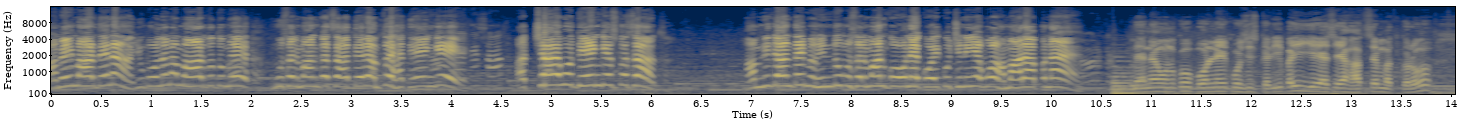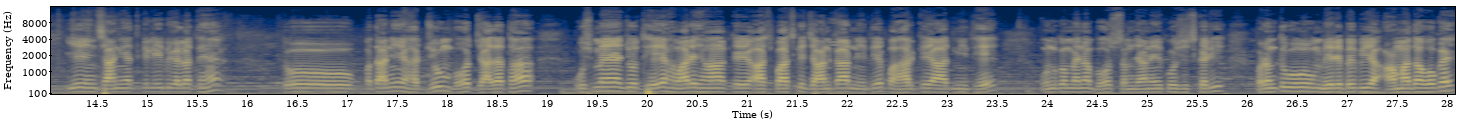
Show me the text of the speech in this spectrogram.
हमें ही मार देना, यूँ बोलो ना, मार दो तुम्हें, मुसलमान का साथ दे रहे हम तो देंगे। अच्छा है वो देंगे उसका साथ। हम नहीं जानते हिंदू मुसलमान कौन है, कोई कुछ नहीं है, वो हमारा अपना है। मैंने उनको बोलने की कोशिश करी, भाई, ये ऐसे हाथ से मत करो, ये इंसानियत के लिए भी गलत है। तो पता नहीं, हजूम बहुत ज़्यादा था उसमें जो थे हमारे यहाँ के आसपास के जानकार नहीं थे बाहर के आदमी थे उनको मैंने बहुत समझाने की कोशिश करी परंतु वो मेरे पे भी आमादा हो गए।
